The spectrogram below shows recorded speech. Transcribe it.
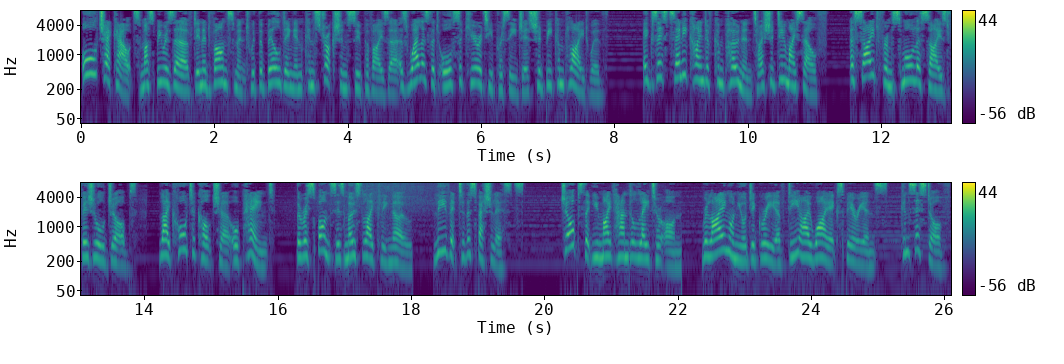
All checkouts must be reserved in advancement with the building and construction supervisor as well as that all security procedures should be complied with. Exists any kind of component I should do myself? Aside from smaller sized visual jobs, Like horticulture or paint, the response is most likely no. Leave it to the specialists. Jobs that you might handle later on, relying on your degree of DIY experience, consist of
